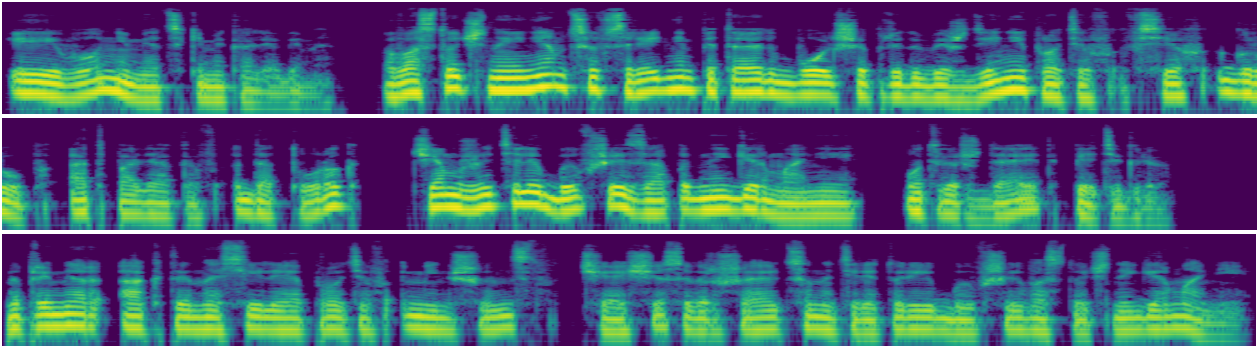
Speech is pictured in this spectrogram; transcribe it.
и его немецкими коллегами. Восточные немцы в среднем питают больше предубеждений против всех групп, от поляков до турок, чем жители бывшей Западной Германии, утверждает Петтигрю. Например, акты насилия против меньшинств чаще совершаются на территории бывшей Восточной Германии.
